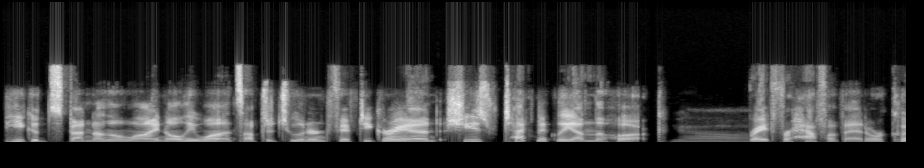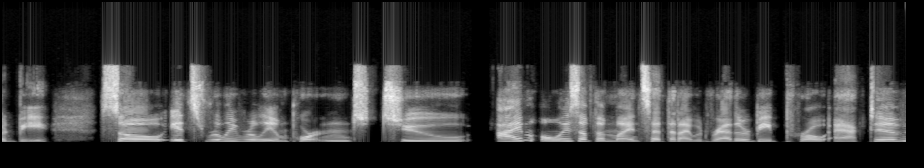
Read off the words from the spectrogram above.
he could spend on the line all he wants, up to 250 grand. She's technically on the hook yeah. right for half of it or could be so it's really really important to i'm always of the mindset that i would rather be proactive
